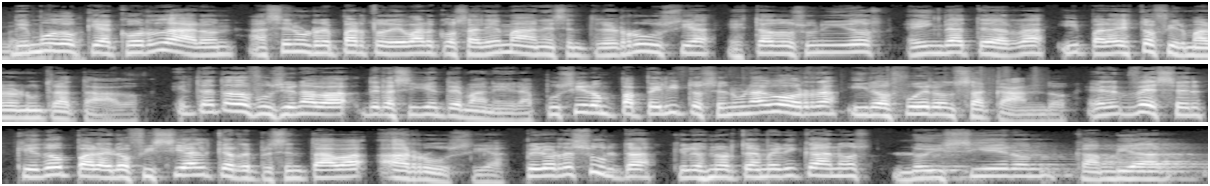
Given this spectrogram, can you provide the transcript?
de modo que acordaron hacer un reparto de barcos alemanes entre Rusia, Estados Unidos e Inglaterra y para esto firmaron un tratado. El tratado funcionaba de la siguiente manera. Pusieron papelitos en una gorra y los fueron sacando. El Vessel quedó para el oficial que representaba a Rusia. Pero resulta que los norteamericanos lo hicieron cambiar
